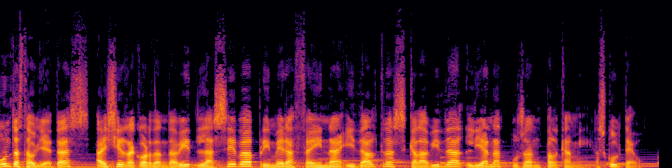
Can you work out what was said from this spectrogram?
Un tastaulletes, així recorda en David la seva primera feina i d'altres que la vida li ha anat posant pel camí. Escolteu.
